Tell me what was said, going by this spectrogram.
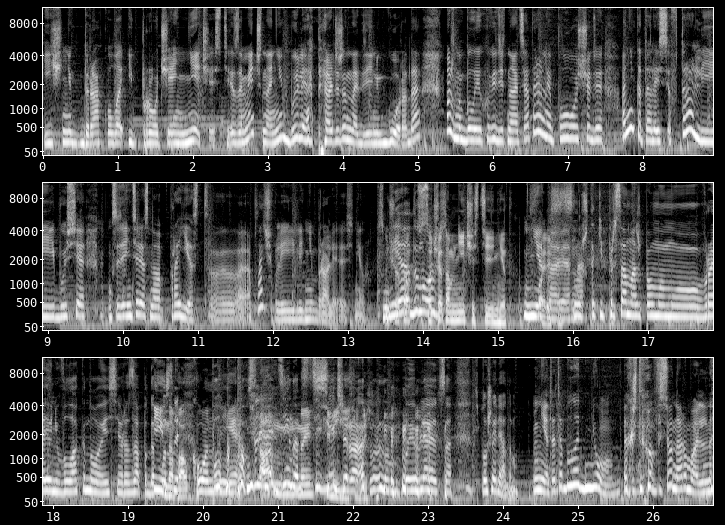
хищник, Дракула и прочая нечисть. И замечены они были, опять же, на День города. Можно было их увидеть на Театральной площади. Они катались в троллейбусе. Кстати, интересно, проезд э, оплачивали или не брали с них? С учетом, Я с думала, учетом нечисти нет. Нет, Лариса. наверное. Слушай, такие персонажи, по-моему, в районе Волокно и Северо-Запада И после, на балконе по- после Анны 11 вечера Семенихиной. появляются сплошь и рядом. Нет, это было днем, так что все нормально.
